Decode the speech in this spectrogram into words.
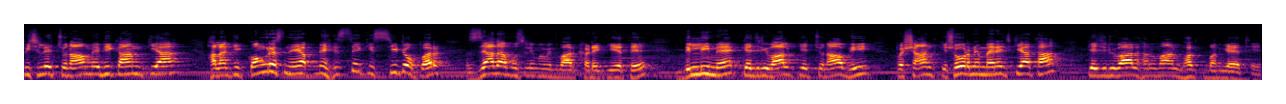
पिछले चुनाव में भी काम किया। हालाँकि कांग्रेस ने अपने हिस्से की सीटों पर ज़्यादा मुस्लिम उम्मीदवार खड़े किए थे। दिल्ली में केजरीवाल के चुनाव भी प्रशांत किशोर ने मैनेज किया था। केजरीवाल हनुमान भक्त बन गए थे।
